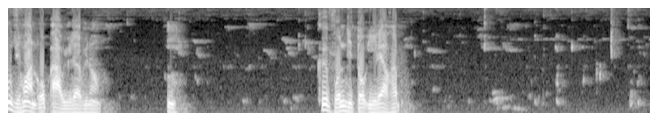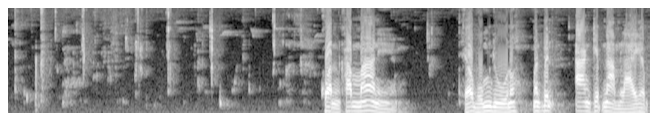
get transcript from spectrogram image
งสิห้อนอบอ้าวอยู่แล้วพี่น้องอืคือฝนติดตกอีกแล้วครับควันคำมานี่แถวผมอยู่เนาะมันเป็นอ่างเก็บน้ำหลายครับ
